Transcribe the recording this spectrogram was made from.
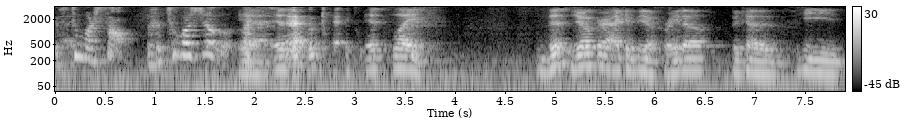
It's too much salt. too much sugar. Yeah, it's- okay. it's like this Joker I could be afraid of because he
